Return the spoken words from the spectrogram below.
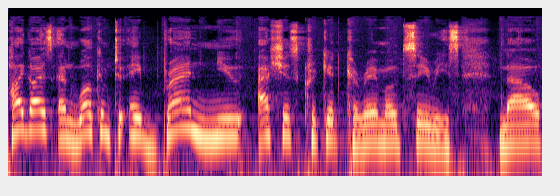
Hi guys and welcome to a brand new Ashes Cricket Career Mode series. Now,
